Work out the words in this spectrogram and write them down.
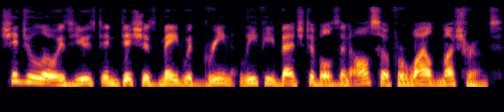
Chijulo is used in dishes made with green, leafy vegetables and also for wild mushrooms.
